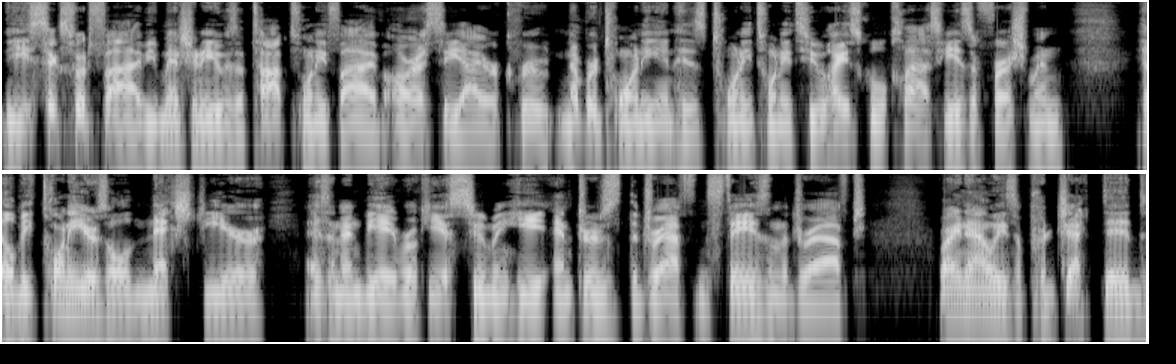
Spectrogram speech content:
he's six foot five. You mentioned he was a top 25 RSCI recruit, number 20 in his 2022 high school class. He is a freshman. He'll be 20 years old next year as an NBA rookie, assuming he enters the draft and stays in the draft. Right now, he's a projected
